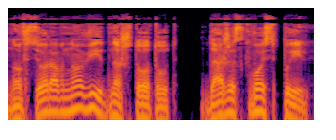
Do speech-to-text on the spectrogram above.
но все равно видно, что тут, даже сквозь пыль».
